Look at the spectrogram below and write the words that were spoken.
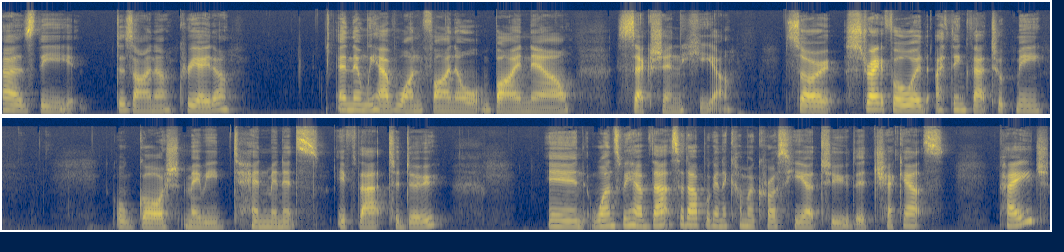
as the designer, creator. And then we have one final buy now section here. So straightforward, I think that took me oh gosh, maybe 10 minutes, if that, to do. And once we have that set up, we're going to come across here to the checkouts page.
